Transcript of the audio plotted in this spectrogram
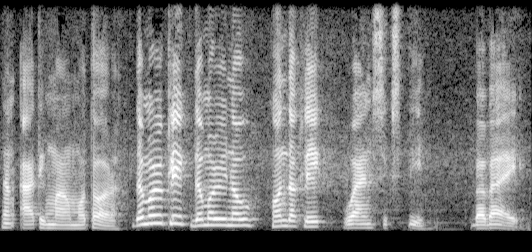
ng ating mga motor. The more you click, the more you know. Honda Click 160. Bye-bye!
